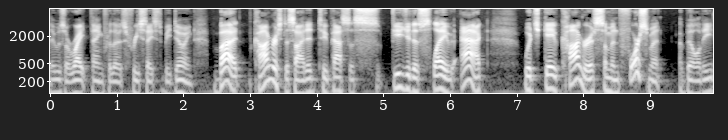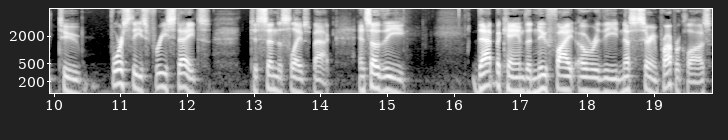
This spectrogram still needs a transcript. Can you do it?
It was the right thing for those free states to be doing. But Congress decided to pass the Fugitive Slave Act, which gave Congress some enforcement ability to force these free states to send the slaves back. And so the that became the new fight over the necessary and proper clause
